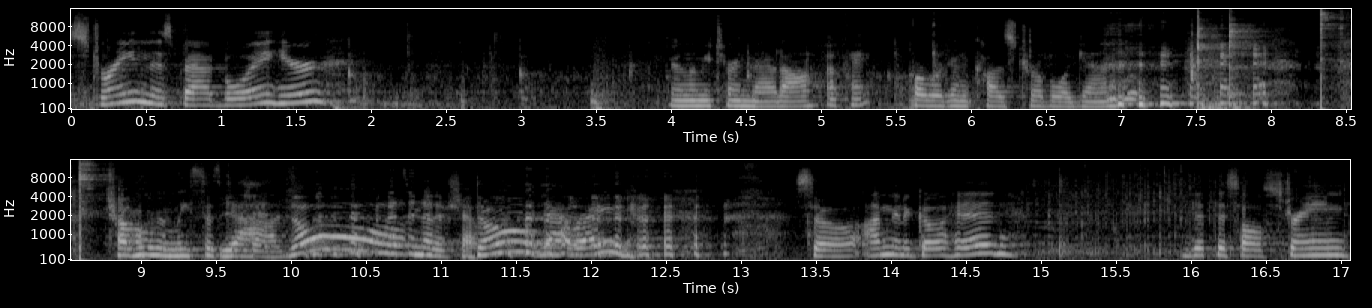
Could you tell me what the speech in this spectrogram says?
strain this bad boy here. Here, let me turn that off. Okay. Or we're going to cause trouble again. Trouble in Lisa's Yeah, Kitchen. no. That's another show. Don't, yeah, right? so I'm going to go ahead, get this all strained.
